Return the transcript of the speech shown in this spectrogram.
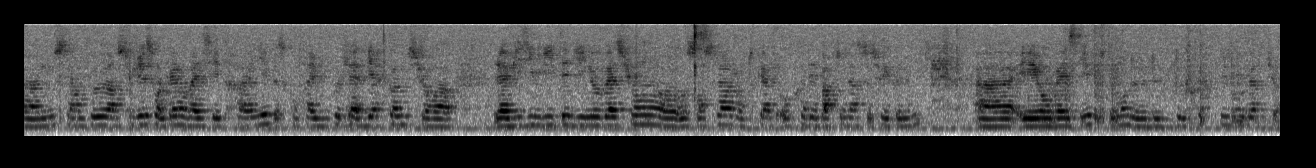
Euh, nous, c'est un peu un sujet sur lequel on va essayer de travailler parce qu'on travaille beaucoup avec la DIRCOM sur la visibilité de l'innovation au sens large, en tout cas auprès des partenaires socio-économiques. et on va essayer justement d'offrir plus d'ouverture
